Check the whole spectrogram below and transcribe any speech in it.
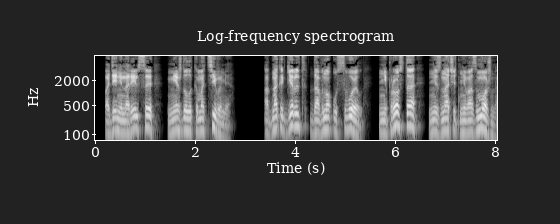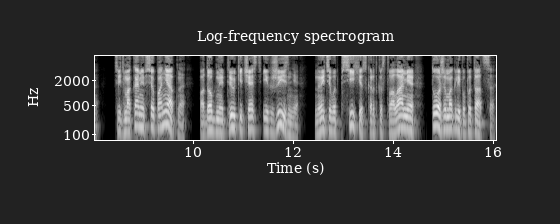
– падение на рельсы между локомотивами. Однако Геральт давно усвоил – не просто не значит невозможно. С ведьмаками все понятно, подобные трюки – часть их жизни, но эти вот психи с короткостволами тоже могли попытаться,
